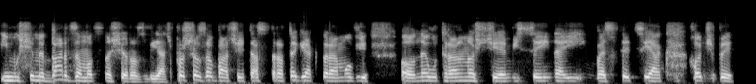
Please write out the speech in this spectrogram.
i musimy bardzo mocno się rozwijać. Proszę zobaczyć, ta strategia, która mówi o neutralności emisyjnej inwestycjach, choćby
